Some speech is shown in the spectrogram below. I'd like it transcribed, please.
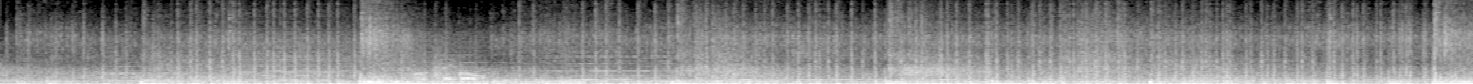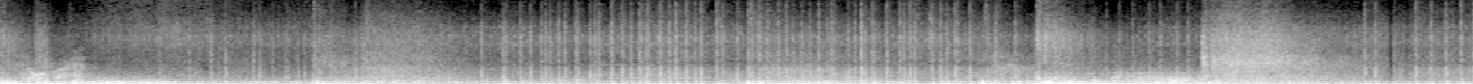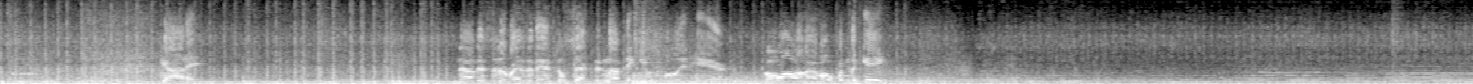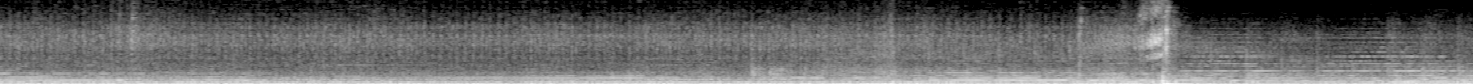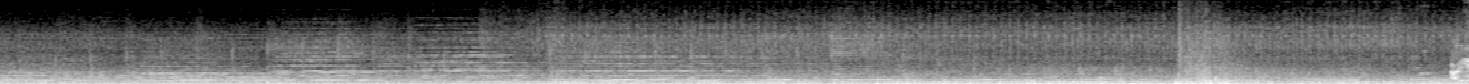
Now this is a residential sector. Nothing useful in here. Go on, I've opened the gate.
